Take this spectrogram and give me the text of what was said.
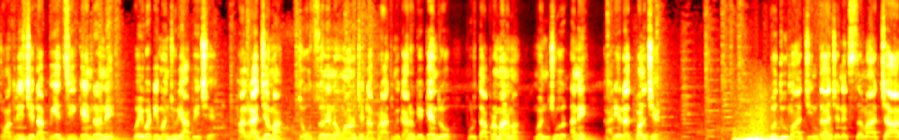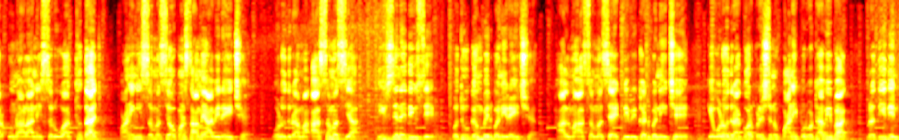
ચોત્રીસ જેટલા પીએચસી કેન્દ્રને વહીવટી મંજૂરી આપી છે. હાલ રાજ્યમાં ચૌદસો ને નવ્વાણું જેટલા પ્રાથમિક આરોગ્ય કેન્દ્રો પૂરતા પ્રમાણમાં મંજૂર અને કાર્યરત પણ છે. વધુમાં ચિંતાજનક સમાચાર ઉનાળાની શરૂઆત થતાં જ પાણીની સમસ્યાઓ પણ સામે આવી રહી છે. વડોદરામાં આ સમસ્યા દિવસે ને દિવસે વધુ ગંભીર બની રહી છે. હાલમાં આ સમસ્યા એટલી વિકટ બની છે કે વડોદરા કોર્પોરેશનનું પાણી પુરવઠા વિભાગ પ્રતિદિન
